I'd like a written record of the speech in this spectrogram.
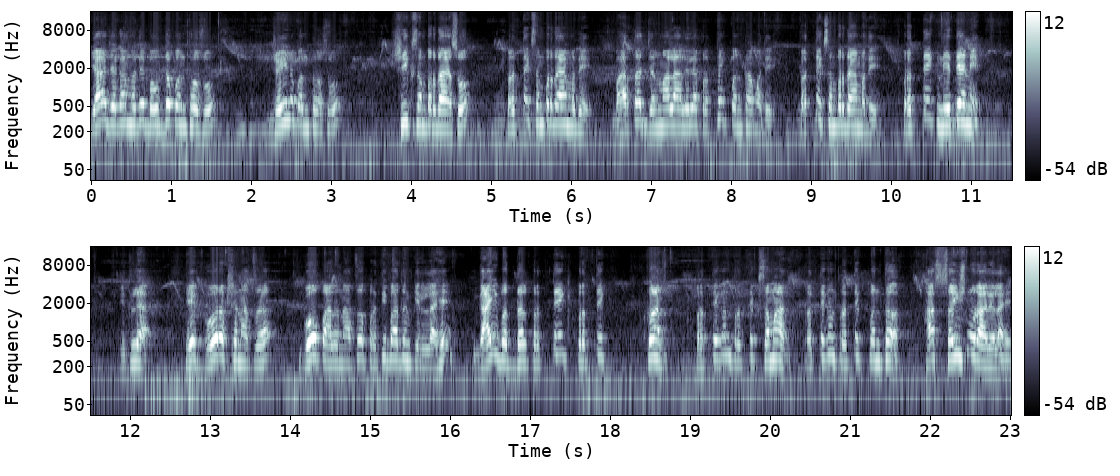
या जगामध्ये बौद्ध पंथ असो जैन पंथ असो शीख संप्रदाय असो प्रत्येक संप्रदायामध्ये भारतात जन्माला आलेल्या प्रत्येक पंथामध्ये प्रत्येक संप्रदायामध्ये प्रत्येक नेत्याने इथल्या हे गोरक्षणाचं गोपालनाचं प्रतिपादन केलेलं आहे. गायीबद्दल प्रत्येक प्रत्येक कण प्रत्येकन प्रत्येक समाज प्रत्येकन प्रत्येक पंथ हा सहिष्णू राहिलेला आहे.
